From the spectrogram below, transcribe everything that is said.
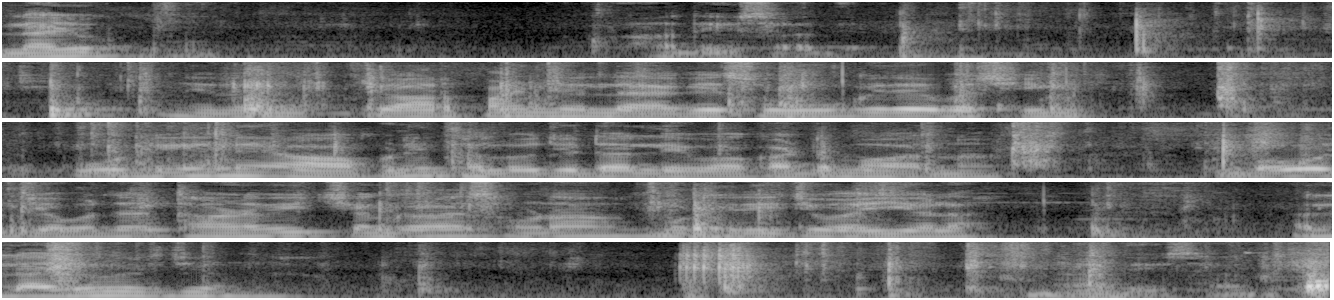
ਲੈ ਜਾਓ। ਆ ਦੇਖ ਸਕਦੇ ਜਦੋਂ ਚਾਰ ਪੰਜ ਦਿਨ ਲੈ ਕੇ ਸੂਗੀ ਦੇ ਵਸੀ ਉਹਦੀ ਨੇ ਆਪ ਨਹੀਂ ਥੱਲੋ ਜਿਹੜਾ ਲੇਵਾ ਕੱਢ ਮਾਰਨਾ। ਬਹੁਤ ਜ਼ਬਰਦਸਤ, ਥਣ ਵੀ ਚੰਗਾ, ਸੋਹਣਾ, ਮੁੱਠੀ ਦੀ ਚਵਾਈ ਵਾਲਾ। ਲੈ ਜਾਓ ਵੀਰ ਜੀ ਆ ਦੇ ਸਕਦੇ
